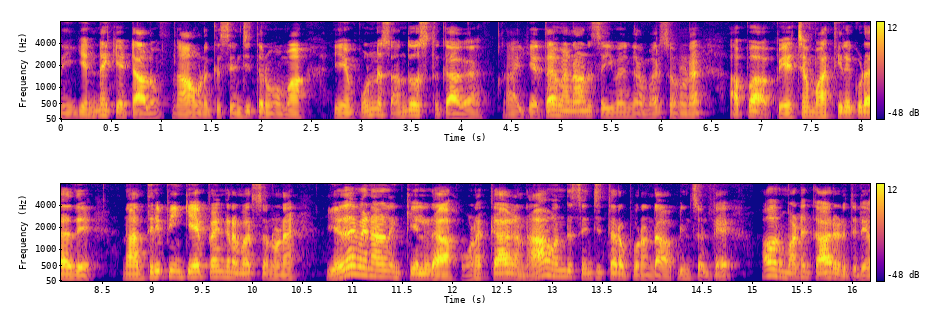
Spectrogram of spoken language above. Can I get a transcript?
நீ என்ன கேட்டாலும் நான் உனக்கு செஞ்சு தருவோம்மா. என் பொண்ணு சந்தோஷத்துக்காக நான் எதை வேணாலும் செய்வேங்கிற மாதிரி சொன்னோன்னே அப்பா பேச்சை மாற்றிடக்கூடாது நான் திருப்பியும் கேட்பேங்கிற மாதிரி சொன்னோன்னே எதை வேணாலும் கேளுடா உனக்காக நான் வந்து செஞ்சு தர போகிறேன்டா அப்படின்னு சொல்லிட்டு அவர் மட்டும் கார் எடுத்துகிட்டு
